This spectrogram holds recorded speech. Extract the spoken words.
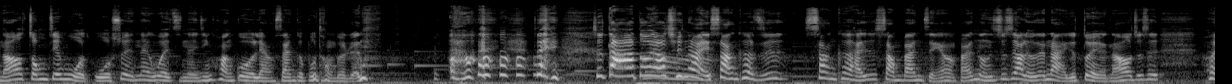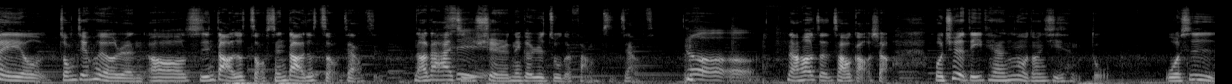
然后中间我我睡的那个位置呢，已经换过两三个不同的人。对，就大家都要去那里上课，只是上课还是上班怎样，反正总之就是要留在那里就对了。然后就是会有中间会有人哦，时间到了就走，时间到了就走这样子。然后大家一起去选那个日租的房子这样子。嗯嗯嗯。然后真的超搞笑，我去的第一天，因为我东西其实很多，我是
